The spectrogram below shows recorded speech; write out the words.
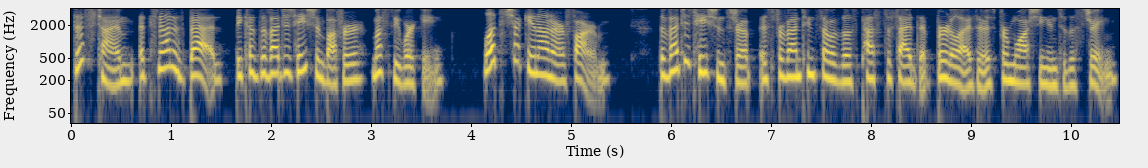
This time, it's not as bad because the vegetation buffer must be working. Let's check in on our farm. The vegetation strip is preventing some of those pesticides and fertilizers from washing into the stream.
